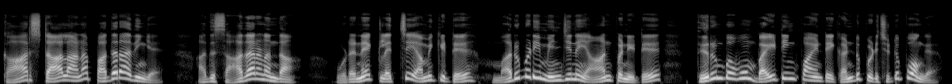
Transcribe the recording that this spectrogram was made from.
கார் ஸ்டால் ஆனா பதறாதீங்க. அது சாதாரணம்தான். உடனே கிளச்சை அமுக்கிட்டு மறுபடியும் இன்ஜினை ஆன் பண்ணிட்டு திரும்பவும் பைட்டிங் பாயிண்டை கண்டுபிடிச்சிட்டு போங்க.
